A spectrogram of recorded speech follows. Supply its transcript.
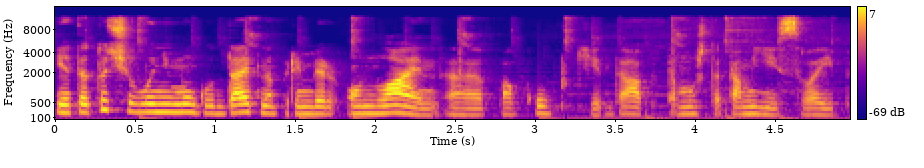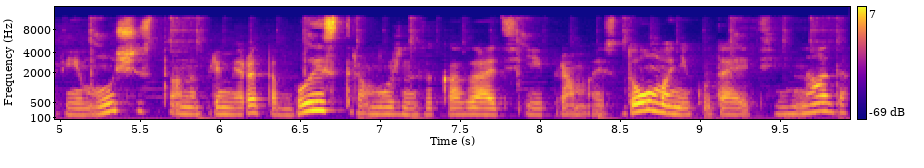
И это то, чего не могут дать, например, онлайн э, покупки, да, потому что там есть свои преимущества. Например, это быстро, можно заказать и прямо из дома, никуда идти не надо.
